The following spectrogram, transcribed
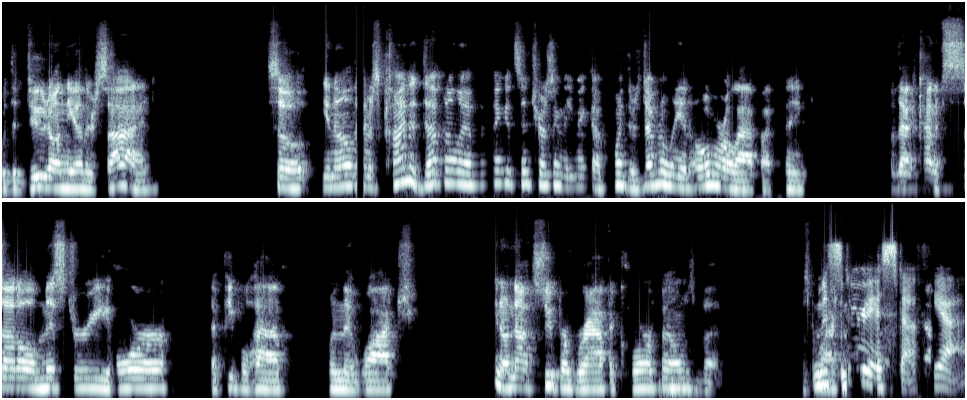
with the dude on the other side. So, you know, there's kind of definitely, I think it's interesting that you make that point. There's definitely an overlap, I think, of that kind of subtle mystery horror that people have when they watch, you know, not super graphic horror films, but those black and mysterious stuff yeah.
